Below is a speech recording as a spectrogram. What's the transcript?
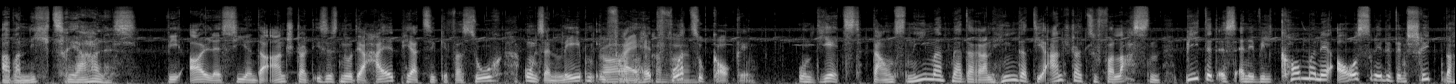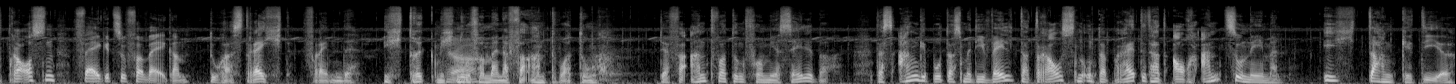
Aber nichts Reales. Wie alles hier in der Anstalt ist es nur der halbherzige Versuch, uns ein Leben in Ja, Freiheit sein. vorzugaukeln. Und jetzt, da uns niemand mehr daran hindert, die Anstalt zu verlassen, bietet es eine willkommene Ausrede, den Schritt nach draußen feige zu verweigern. Du hast recht, Fremde. Ich drück mich Ja. nur von meiner Verantwortung. Der Verantwortung vor mir selber. Das Angebot, das mir die Welt da draußen unterbreitet hat, auch anzunehmen. Ich danke dir.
